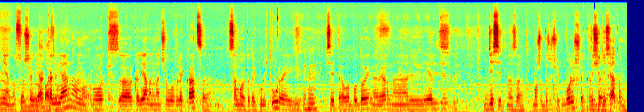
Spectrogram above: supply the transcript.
Не, ну слушай, я кальяном, вот э, кальяном начал увлекаться, самой вот этой культурой, всей этой лабудой, наверное, лет 10 назад, может даже чуть больше. В когда- 2010-м?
